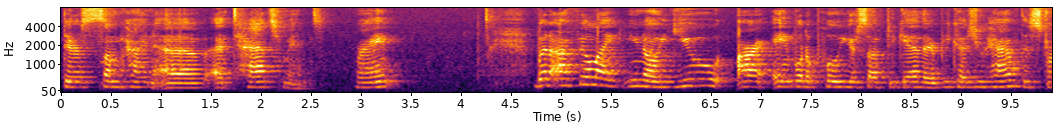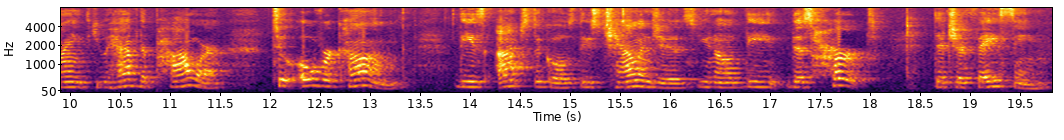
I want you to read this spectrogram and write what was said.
there's some kind of attachment, right? But I feel like, you know, you are able to pull yourself together because you have the strength, you have the power to overcome these obstacles, these challenges, you know, the this hurt that you're facing.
